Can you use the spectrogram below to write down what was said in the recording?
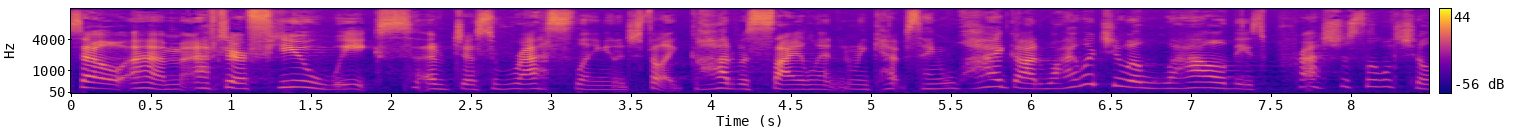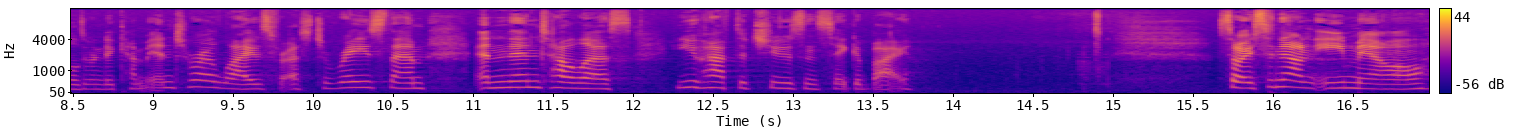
So, um, after a few weeks of just wrestling, and it just felt like God was silent, and we kept saying, Why, God, why would you allow these precious little children to come into our lives for us to raise them and then tell us, You have to choose and say goodbye? So I sent out an email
